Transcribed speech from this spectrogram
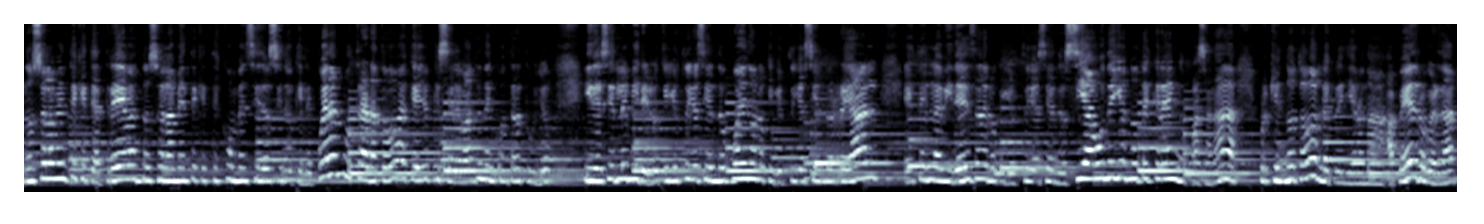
No solamente que te atrevas, no solamente que estés convencido, sino que le puedas mostrar a todos aquellos que se levanten en contra tuyo y decirle, mire, lo que yo estoy haciendo es bueno, lo que yo estoy haciendo es real, esta es la evidencia de lo que yo estoy haciendo. Si aún ellos no te creen, no pasa nada, porque no todos le creyeron a, a Pedro, ¿verdad?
